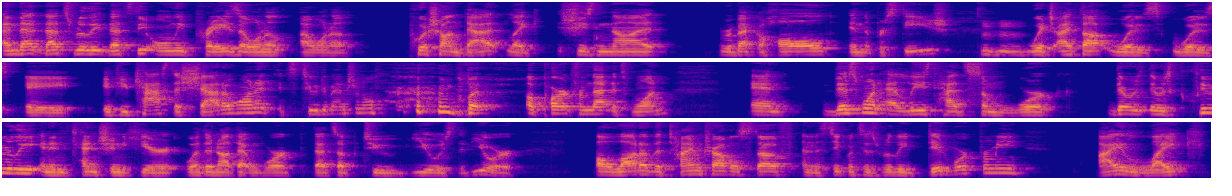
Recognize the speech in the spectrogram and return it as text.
and that that's really that's the only praise I want to I want to push on that. Like she's not Rebecca Hall in The Prestige, Mhm. which I thought was was a if you cast a shadow on it, it's two dimensional. but apart from that, it's one. And this one at least had some work. There was there was clearly an intention here. Whether or not that worked, that's up to you as the viewer. A lot of the time travel stuff and the sequences really did work for me. I like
